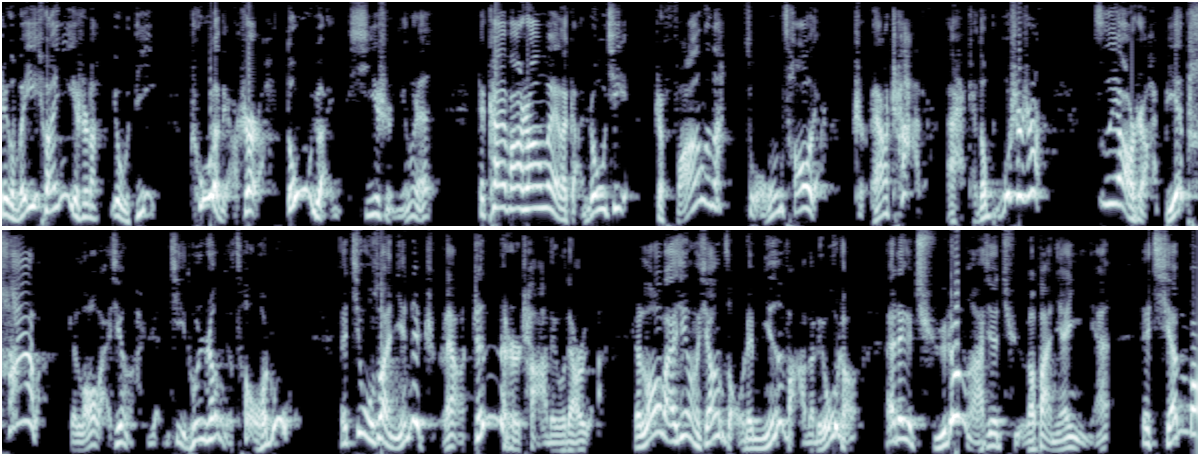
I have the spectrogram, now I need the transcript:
这个维权意识呢又低，出了点事儿啊都愿意息事宁人。这开发商为了赶周期，这房子呢做工糙点，质量差点，哎，这都不是事儿。只要是啊别塌了，这老百姓啊忍气吞声就凑合住了。哎，就算您这质量真的是差的有点远，这老百姓想走这民法的流程，哎，这个取证啊，先取个半年一年，这钱包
